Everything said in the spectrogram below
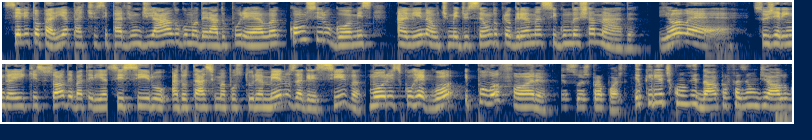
se ele toparia participar de um diálogo moderado por ela com Ciro Gomes ali na última edição do programa Segunda Chamada. E olé! Sugerindo aí que só debateria se Ciro adotasse uma postura menos agressiva, Moro escorregou e pulou fora. As suas propostas. Eu queria te convidar para fazer um diálogo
